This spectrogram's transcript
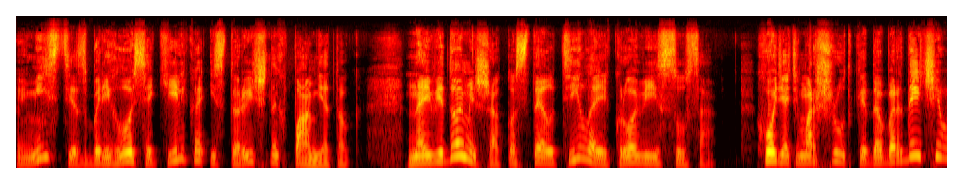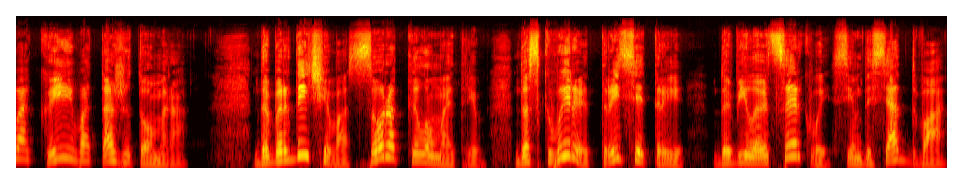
В місті зберіглося кілька історичних пам'яток. Найвідоміша костел тіла і крові Ісуса. Ходять маршрутки до Бердичева, Києва та Житомира. До Бердичева 40 кілометрів, до Сквири 33, до Білої церкви 72.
